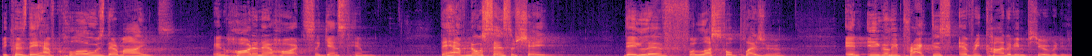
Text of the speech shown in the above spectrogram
because they have closed their minds and hardened their hearts against Him. They have no sense of shame. They live for lustful pleasure and eagerly practice every kind of impurity.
